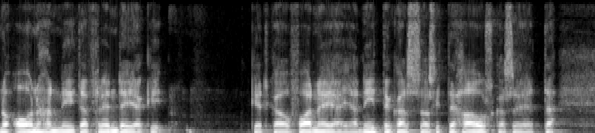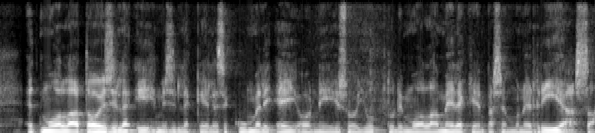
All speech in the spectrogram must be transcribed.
No onhan niitä frendejäkin, ketkä on faneja, ja niiden kanssa on sitten hauska se, että että me ollaan toisille ihmisille, keille se kummeli ei ole niin iso juttu, niin me ollaan melkeinpä semmoinen riasa.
